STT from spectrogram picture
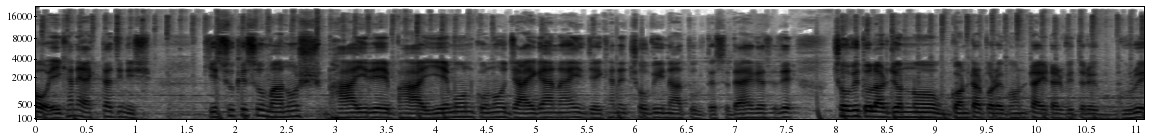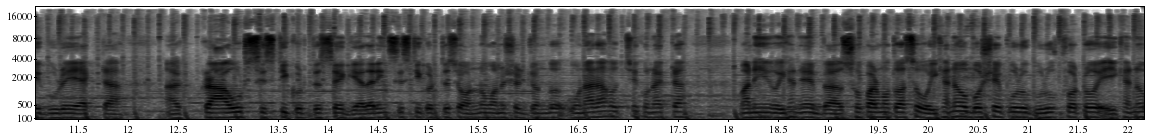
ও, এইখানে একটা জিনিস, কিছু কিছু মানুষ ভাই রে ভাই, এমন কোনো জায়গা নাই যেখানে ছবি না তুলতেছে। দেখা গেছে যে ছবি তোলার জন্য ঘণ্টার পরে ঘণ্টা এটার ভিতরে ঘুরে ঘুরে একটা ক্রাউড সৃষ্টি করতেছে গ্যাদারিং সৃষ্টি করতেছে অন্য মানুষের জন্য। ওনারা হচ্ছে কোনো একটা মানে ওইখানে সোফার মতো আছে, ওইখানেও বসে পুরো গ্রুপ ফটো এইখানেও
